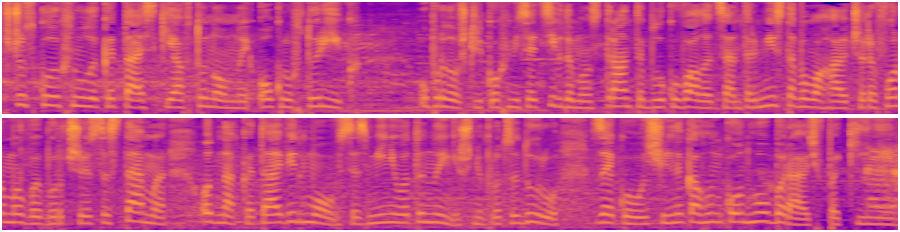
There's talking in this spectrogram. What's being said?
що сколихнули китайський автономний округ торік. Упродовж кількох місяців демонстранти блокували центр міста, вимагаючи реформи виборчої системи. Однак Китай відмовився змінювати нинішню процедуру, за якою очільника Гонконгу обирають в Пекіні.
